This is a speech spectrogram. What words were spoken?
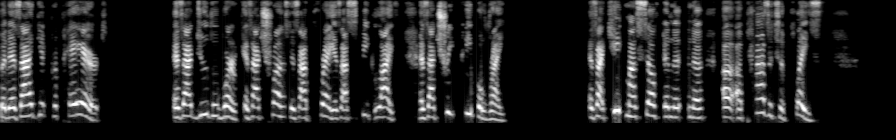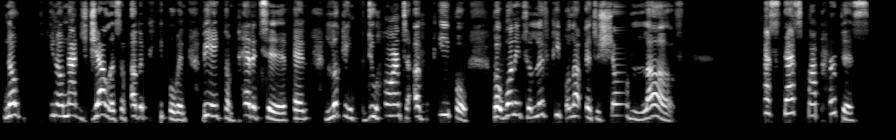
But as I get prepared, as I do the work, as I trust, as I pray, as I speak life, as I treat people right, as I keep myself in a, in a, a, a positive place, no you know not jealous of other people and being competitive and looking to do harm to other people but wanting to lift people up and to show love. That's that's my purpose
